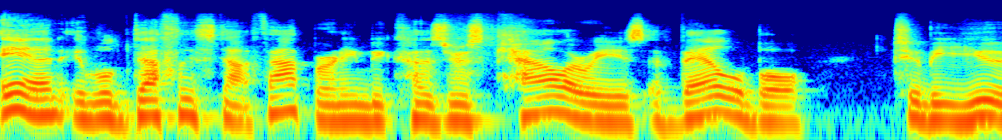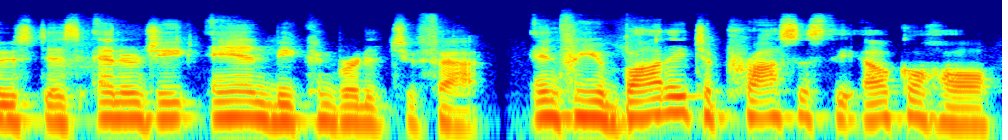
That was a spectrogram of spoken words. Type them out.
And it will definitely stop fat burning because there's calories available to be used as energy and be converted to fat. And for your body to process the alcohol,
